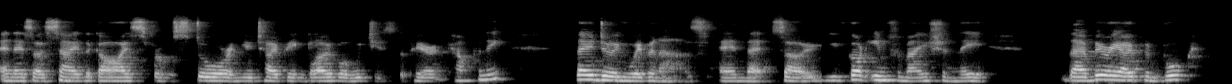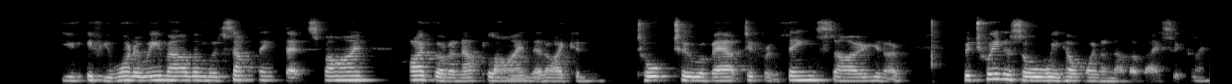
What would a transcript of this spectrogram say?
and as I say, the guys from Store and Utopian Global, which is the parent company, they're doing webinars and that. So you've got information there. They're a very open book. You, if you want to email them with something, that's fine. I've got an upline that I can talk to about different things. So, you know, between us all, we help one another basically.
